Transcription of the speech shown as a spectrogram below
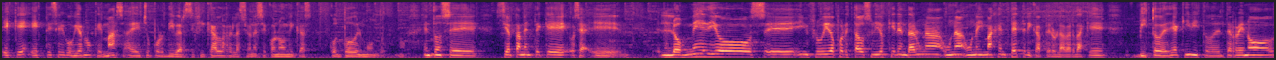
es que este es el gobierno que más ha hecho por diversificar las relaciones económicas con todo el mundo. Entonces, ciertamente que, o sea, eh, los medios eh, influidos por Estados Unidos quieren dar una, una, imagen tétrica, pero la verdad es que visto desde aquí, visto desde el terreno,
